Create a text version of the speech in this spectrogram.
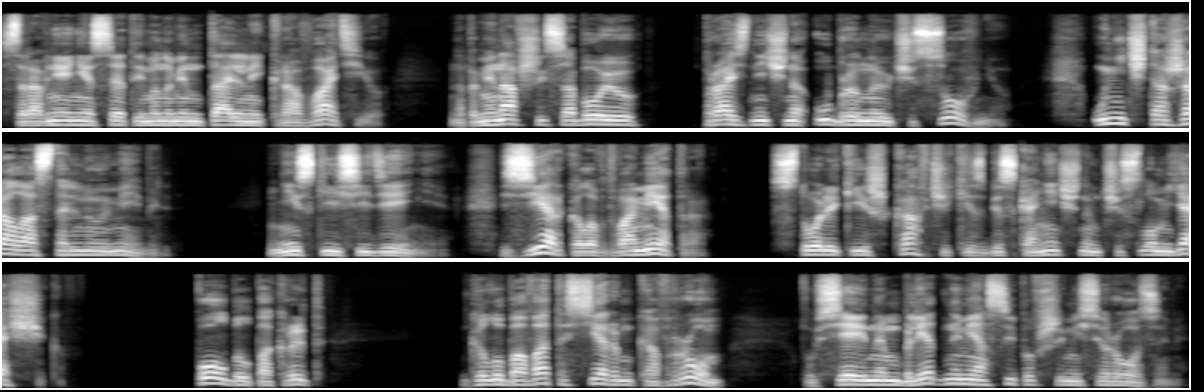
Сравнение с этой монументальной кроватью, напоминавшей собою празднично убранную часовню, уничтожало остальную мебель. Низкие сиденья, зеркало в два метра, столики и шкафчики с бесконечным числом ящиков. Пол был покрыт голубовато-серым ковром, усеянным бледными осыпавшимися розами.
